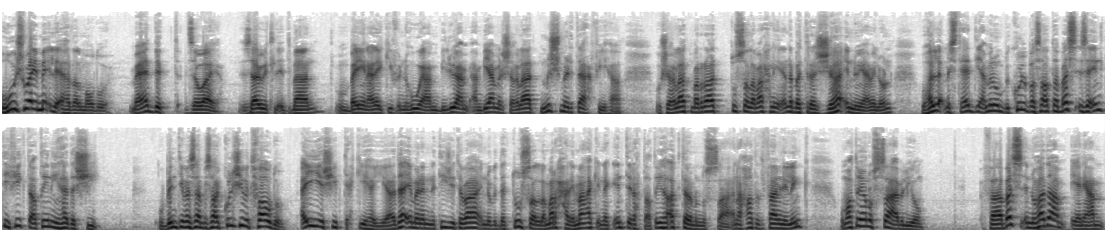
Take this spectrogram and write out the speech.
وهو شوي مقلق هذا الموضوع من عدة زوايا. زاوية الإدمان ومبين عليه كيف إنه هو عم عم بيعمل شغلات مش مرتاح فيها وشغلات مرات توصل لمرحلة أنا بترجاه إنه يعملهم وهلأ مستعد يعملهم بكل بساطة بس إذا أنت فيك تعطيني هذا الشيء. وبنتي مثلا بصار كل شيء بتفاوضه أي شيء بتحكيها اياه دائما النتيجة تبعها إنه بدك توصل لمرحلة معك إنك أنت رح تعطيها أكثر من نص ساعة. أنا حاطط Family Link ومعطيها نص ساعة باليوم. فبس إنه هذا عم يعني عم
